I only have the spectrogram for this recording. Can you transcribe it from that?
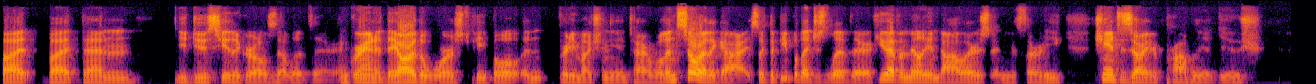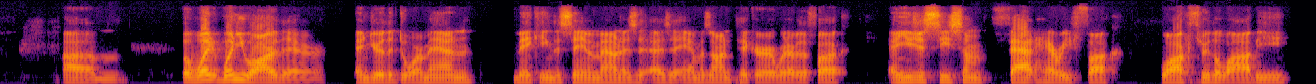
But but then you do see the girls that live there. And granted, they are the worst people in pretty much in the entire world. And so are the guys. Like the people that just live there. If you have a million dollars and you're 30, chances are you're probably a douche. Um, but when when you are there and you're the doorman making the same amount as as an Amazon picker or whatever the fuck, and you just see some fat hairy fuck walk through the lobby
